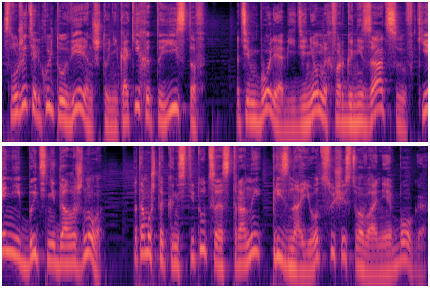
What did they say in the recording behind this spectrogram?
Служитель культа уверен, что никаких атеистов, а тем более объединенных в организацию, в Кении быть не должно – потому что Конституция страны признает существование Бога.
